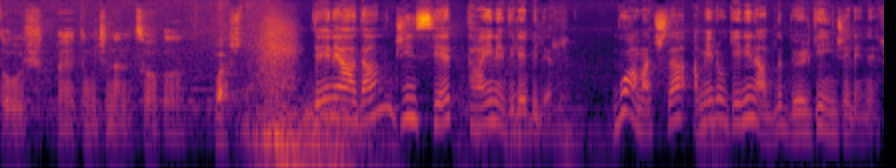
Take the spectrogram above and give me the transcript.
Doğuş ve Timuçin'den swap alalım. Başla. DNA'dan cinsiyet tayin edilebilir. Bu amaçla amelogenin adlı bölge incelenir.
